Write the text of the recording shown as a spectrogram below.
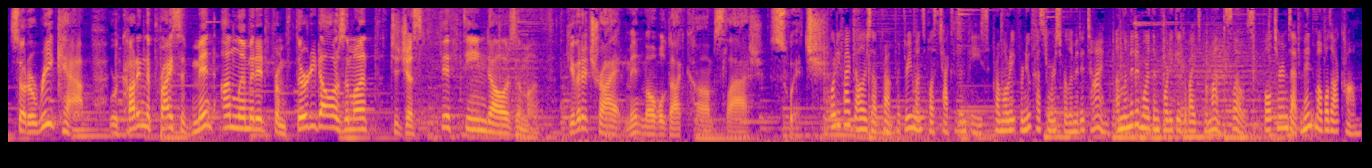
So to recap, we're cutting the price of Mint Unlimited from $30 a month to just $15 a month. Give it a try at mintmobile.com slash switch. $45 up front for three months plus taxes and fees. Promo rate for new customers for limited time. Unlimited more than 40 gigabytes per month. Slows. Full terms at mintmobile.com.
